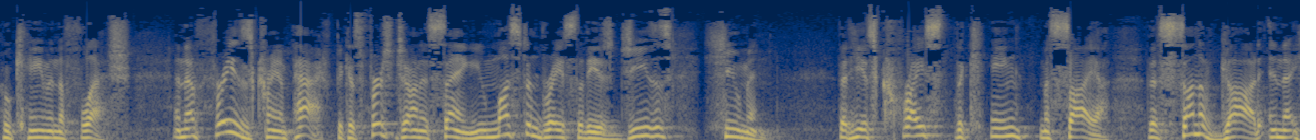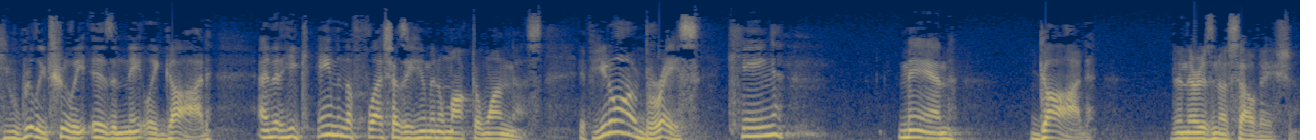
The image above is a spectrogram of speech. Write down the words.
who came in the flesh. And that phrase is cram packed because First John is saying you must embrace that he is Jesus human, that he is Christ the King Messiah, the Son of God in that he really truly is innately God, and that he came in the flesh as a human and walked among us. If you don't embrace King, man, God, then there is no salvation.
